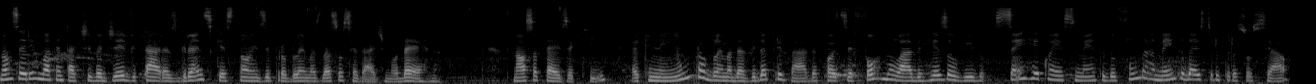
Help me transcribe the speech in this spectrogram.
Não seria uma tentativa de evitar as grandes questões e problemas da sociedade moderna? Nossa tese aqui é que nenhum problema da vida privada pode ser formulado e resolvido sem reconhecimento do fundamento da estrutura social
